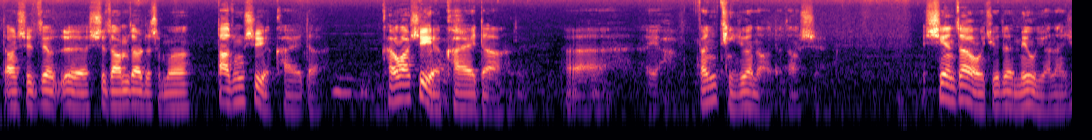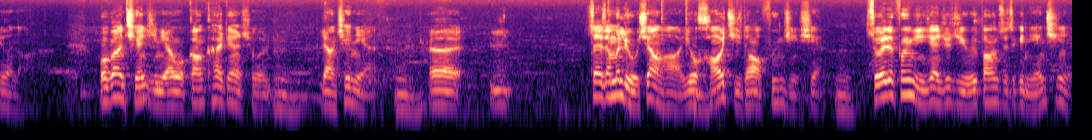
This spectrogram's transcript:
当时这呃是咱们这儿的什么大钟市也开的，开花市也开的，呃，哎呀，反正挺热闹的当时。现在我觉得没有原来热闹了。我刚前几年我刚开店的时候，两千年，呃，嗯在咱们柳巷哈有好几道风景线。所谓的风景线就是有一帮子这个年轻人，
